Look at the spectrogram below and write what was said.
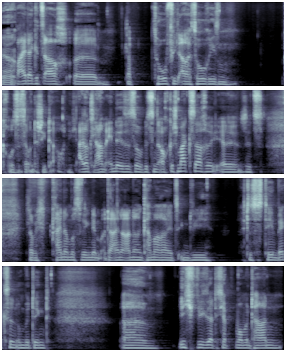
Ja. Wobei, da gibt's auch, äh, ich glaube, so viel, aber so riesen groß ist der Unterschied da auch nicht. Also klar, am Ende ist es so ein bisschen auch Geschmackssache. Äh, jetzt, glaube ich, keiner muss wegen dem, der einen oder anderen Kamera jetzt irgendwie das System wechseln unbedingt. Ähm, ich, wie gesagt, ich habe momentan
